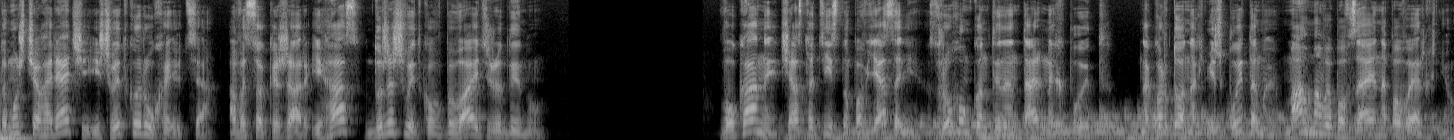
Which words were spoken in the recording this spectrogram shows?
тому що гарячі і швидко рухаються, а високий жар і газ дуже швидко вбивають людину. Вулкани часто тісно пов'язані з рухом континентальних плит. На кордонах між плитами магма виповзає на поверхню.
